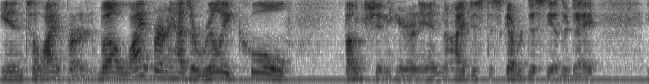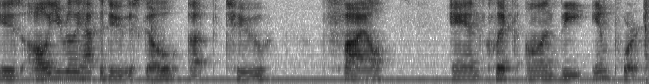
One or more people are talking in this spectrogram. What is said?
into Lightburn? Well, Lightburn has a really cool function here, and I just discovered this the other day, is all you really have to do is go up to File, and click on the Import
